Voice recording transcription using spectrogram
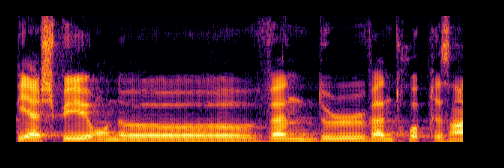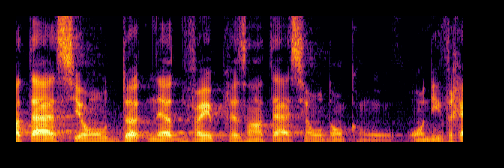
PHP, on a 22, 23 présentations, .NET, 20 présentations. Donc, on, on est vraiment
